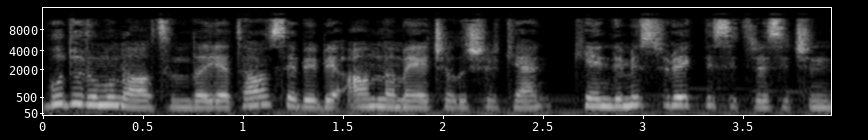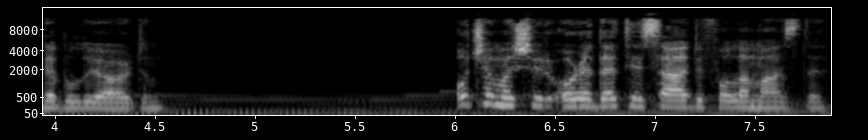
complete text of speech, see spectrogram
Bu durumun altında yatan sebebi anlamaya çalışırken kendimi sürekli stres içinde buluyordum. O çamaşır orada tesadüf olamazdı.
